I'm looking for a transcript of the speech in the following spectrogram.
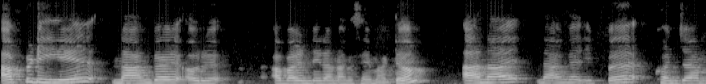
அப்படியே நாங்கள் ஒரு அவள் நேரம் நாங்க செய்ய மாட்டோம். ஆனால் நாங்க இப்ப கொஞ்சம்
